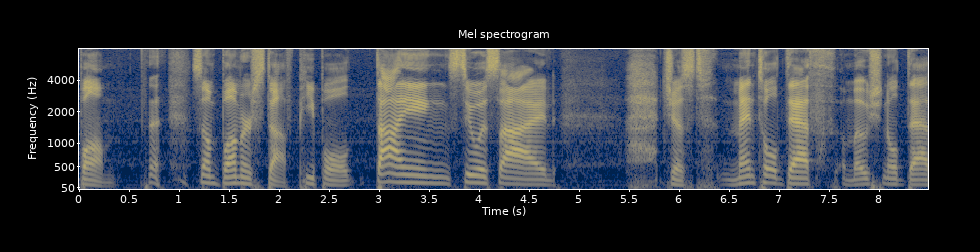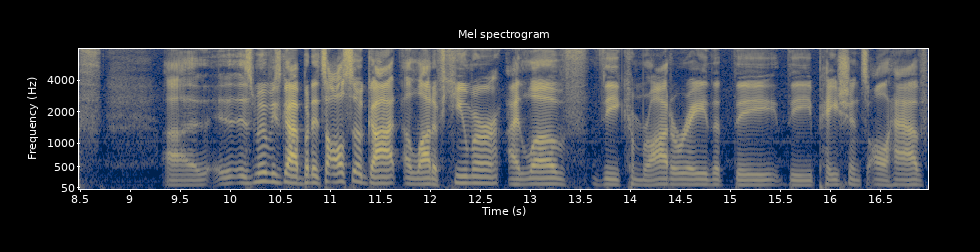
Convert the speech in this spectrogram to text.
bum, some bummer stuff. People dying, suicide, just mental death, emotional death. Uh, this movie's got, but it's also got a lot of humor. I love the camaraderie that the the patients all have.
